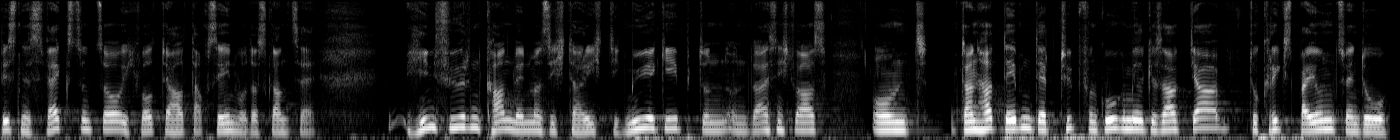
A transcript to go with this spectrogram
Business wächst und so. Ich wollte halt auch sehen, wo das Ganze hinführen kann, wenn man sich da richtig Mühe gibt und, und weiß nicht was. Und dann hat eben der Typ von Google mir gesagt, ja, du kriegst bei uns, wenn du,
